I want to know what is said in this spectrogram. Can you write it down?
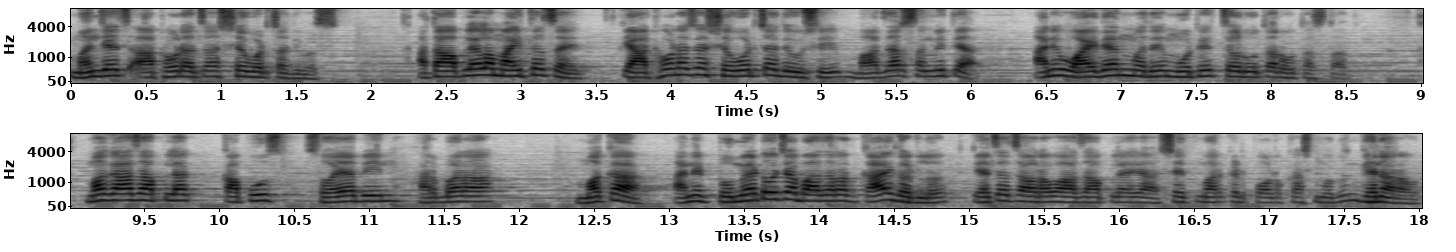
म्हणजेच आठवड्याचा शेवटचा दिवस. आता आपल्याला माहीतच आहे की आठवड्याच्या शेवटच्या दिवशी बाजार समित्या आणि वायद्यांमध्ये मोठे चढउतार होत असतात. मग आज आपल्या कापूस सोयाबीन हरभरा मका आणि टोमॅटोच्या बाजारात काय घडलं याचाच आढावा आज आपल्या या शेतमार्केट पॉडकास्टमधून घेणार आहोत.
